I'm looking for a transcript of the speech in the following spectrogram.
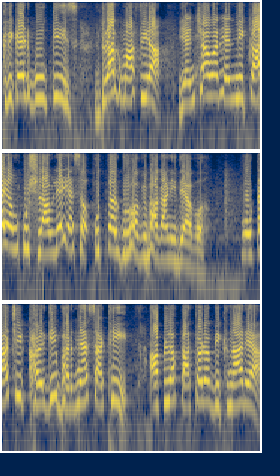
cricket bookies drug mafia यांच्यावर यांनी काय अंकुश लावले याचं उत्तर गृह विभागाने द्यावं. पोटाची खळगी भरण्यासाठी आपलं कातडं विकणाऱ्या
